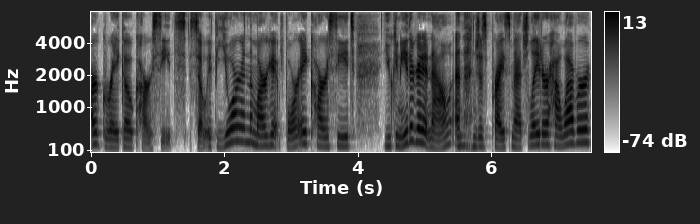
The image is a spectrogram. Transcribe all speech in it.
are Graco car seats. So if you are in the market for a car seat, you can either get it now and then just price match later. However,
